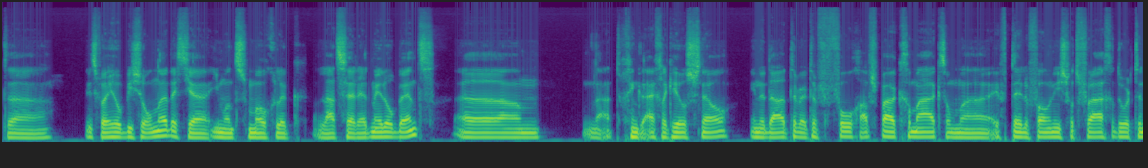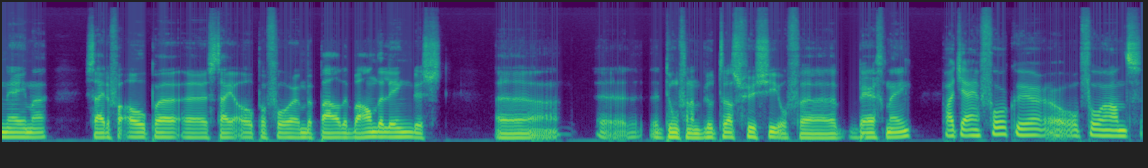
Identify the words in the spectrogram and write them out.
dit is wel heel bijzonder dat je iemand mogelijk laatste redmiddel bent. Um, nou, toen ging het eigenlijk heel snel. Inderdaad, er werd een vervolgafspraak gemaakt om uh, even telefonisch wat vragen door te nemen. Sta je ervoor open? Uh, sta je open voor een bepaalde behandeling? Dus het doen van een bloedtransfusie of bergmeen. Had jij een voorkeur op voorhand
